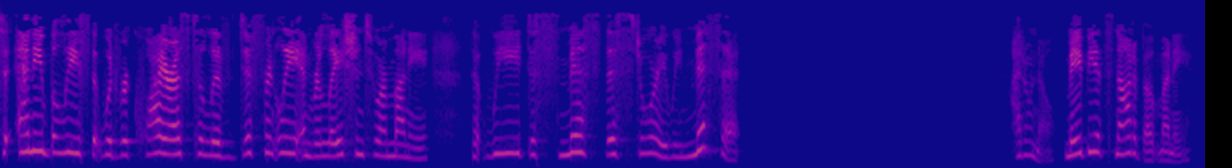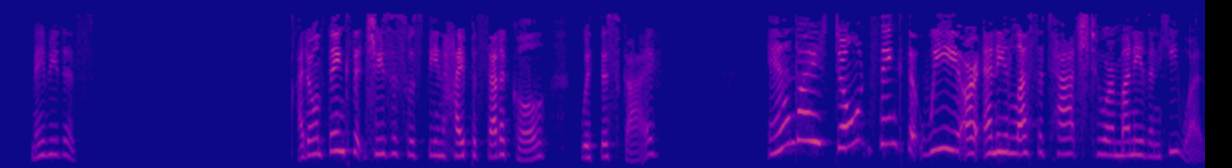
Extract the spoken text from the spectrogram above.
to any belief that would require us to live differently in relation to our money, that we dismiss this story. We miss it. I don't know. Maybe it's not about money. Maybe it is. I don't think that Jesus was being hypothetical with this guy. And I don't think that we are any less attached to our money than he was.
